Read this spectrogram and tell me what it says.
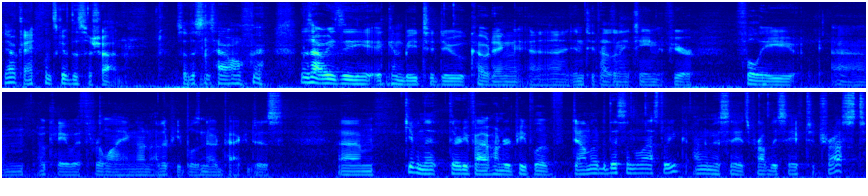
Yeah, okay, let's give this a shot. So this is how this is how easy it can be to do coding uh, in 2018 if you're fully um, okay with relying on other people's node packages. Um, given that 3,500 people have downloaded this in the last week, I'm going to say it's probably safe to trust.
